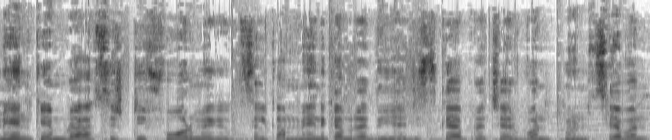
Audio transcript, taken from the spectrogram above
मेन कैमरा 64 मेगापिक्सल का मेन कैमरा दिया है, जिसका अपर्चर 1.7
